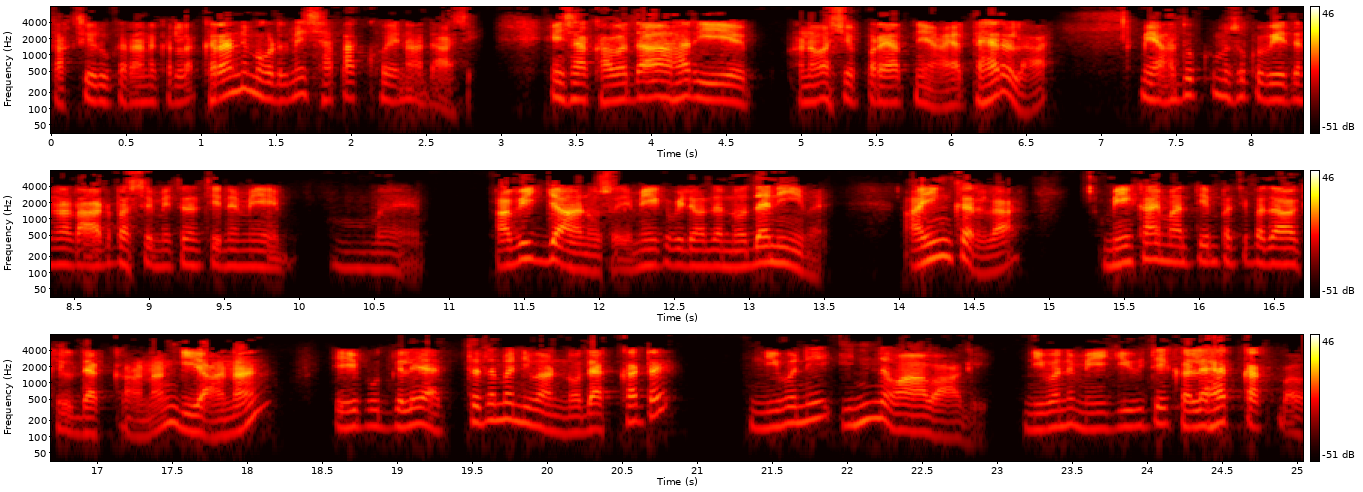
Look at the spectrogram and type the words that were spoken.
takseeru කරන කරලා කරන්නේ මොකටද මේ සැපක් හොයන අදහසේ. ඒ නිසා කවදා හරි අනවශ්‍ය ප්‍රයත්න ආයත හැරලා මේ අදුක්කම සුඛ වේදනාවට ආවට පස්සේ මෙතන තියෙන මේ අවිජ්ජානුසය මේක පිළිබඳ නොදැනීම අයින් කරලා මේකයි මධ්‍යම ප්‍රතිපදාව කියලා දැක්කා නම් ගියා නම් ඒ පුද්ගලයා ඇත්තටම නිවන් නොදැක්කට නිවනේ ඉන්නවා වාගේ. නිවන මේ ජීවිතේ කළ හැක්කක් බව.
